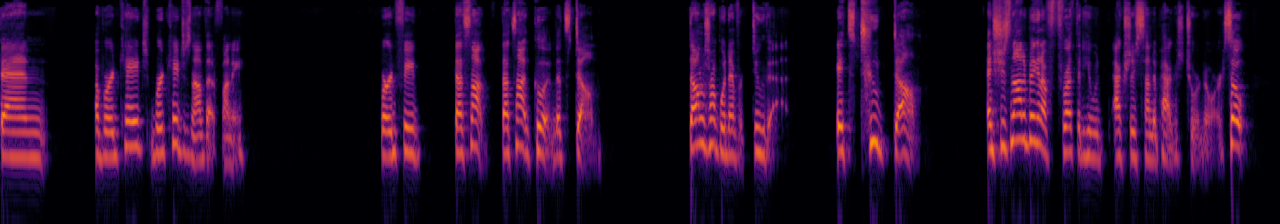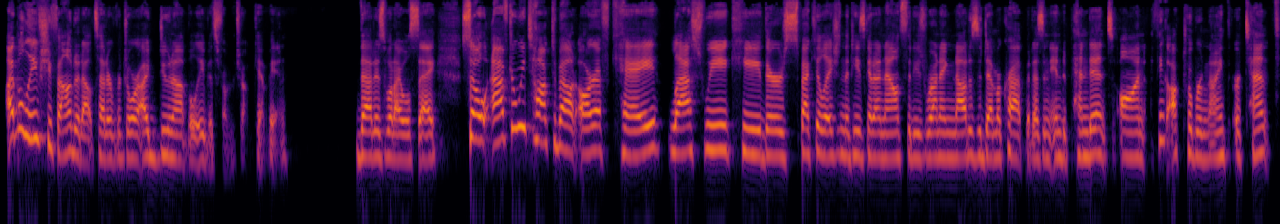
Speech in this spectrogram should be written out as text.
than a birdcage. Birdcage is not that funny. Bird feed, that's not that's not good. That's dumb. Donald Trump would never do that. It's too dumb. And she's not a big enough threat that he would actually send a package to her door. So I believe she found it outside of her door. I do not believe it's from the Trump campaign. That is what I will say. So after we talked about RFK last week, he there's speculation that he's going to announce that he's running not as a Democrat but as an independent on I think October 9th or 10th.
